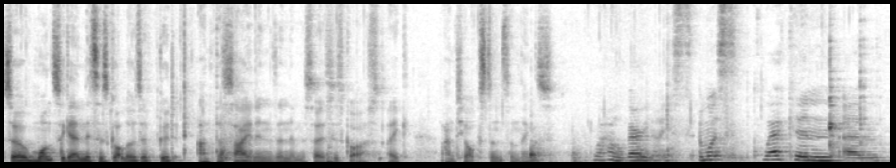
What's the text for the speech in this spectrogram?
So once again, this has got loads of good anthocyanins in them. So this has got like antioxidants and things. Wow, very nice. And what's where can um,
